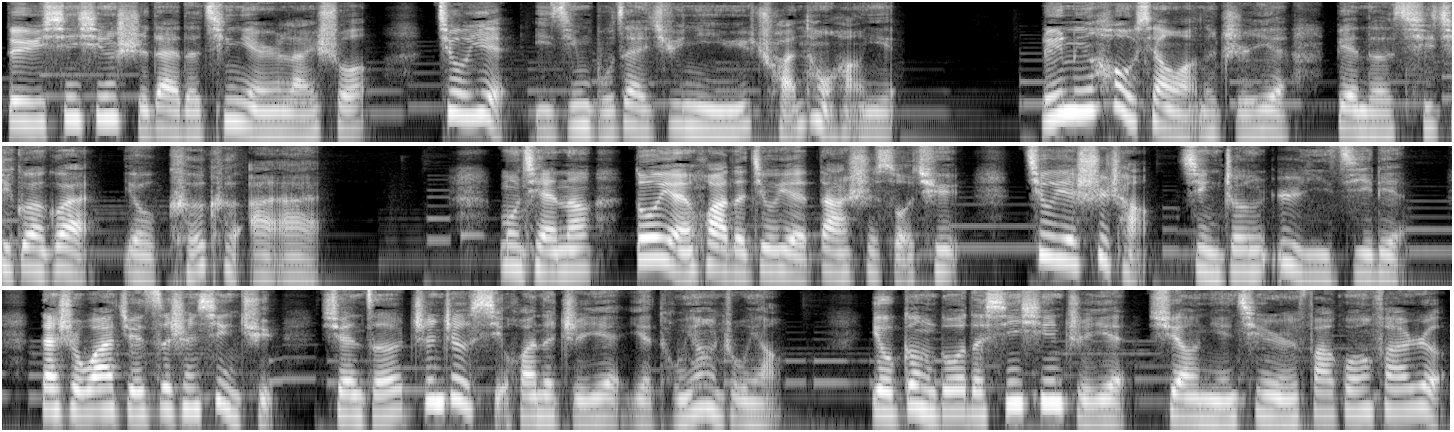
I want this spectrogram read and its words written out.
对于新兴时代的青年人来说，就业已经不再拘泥于传统行业。零零后向往的职业变得奇奇怪怪又可可爱爱。目前呢，多元化的就业大势所趋，就业市场竞争日益激烈。但是，挖掘自身兴趣，选择真正喜欢的职业也同样重要。有更多的新兴职业需要年轻人发光发热，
